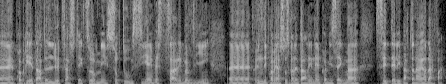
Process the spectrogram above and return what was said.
euh, propriétaire de Luxe Architecture, mais surtout aussi investisseur immobilier. Euh, une des premières choses qu'on a parlé dans les premiers segments, c'était les partenariats d'affaires.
